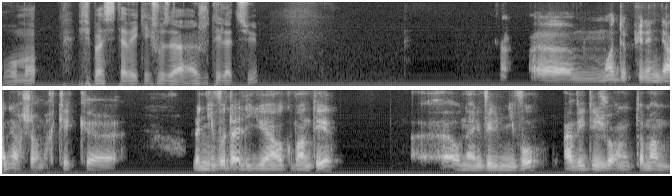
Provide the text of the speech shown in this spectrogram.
Roman, je sais pas si tu avais quelque chose à ajouter là-dessus. Euh, moi, depuis l'année dernière, j'ai remarqué que le niveau de la Ligue a augmenté. Euh, on a élevé le niveau avec des joueurs notamment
